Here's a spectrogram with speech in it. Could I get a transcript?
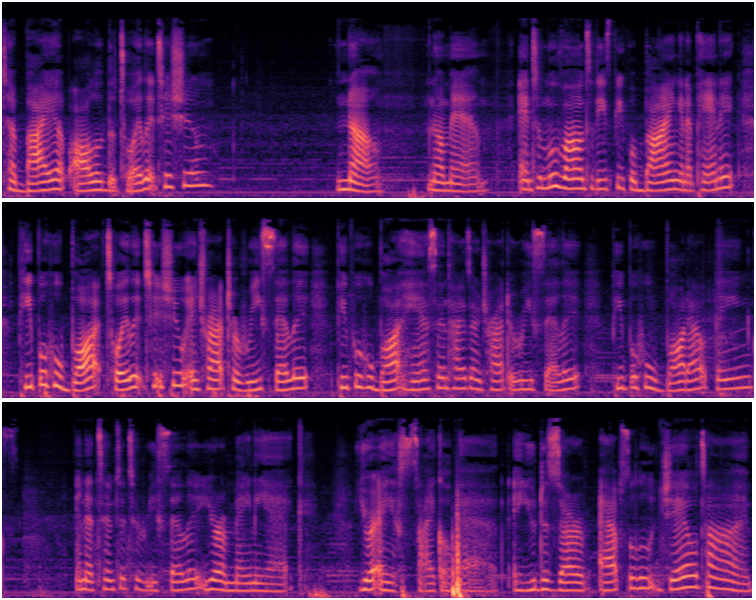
To buy up all of the toilet tissue? No, no, ma'am. And to move on to these people buying in a panic, people who bought toilet tissue and tried to resell it, people who bought hand sanitizer and tried to resell it, people who bought out things and attempted to resell it, you're a maniac. You're a psychopath and you deserve absolute jail time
